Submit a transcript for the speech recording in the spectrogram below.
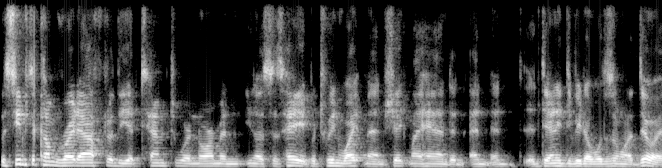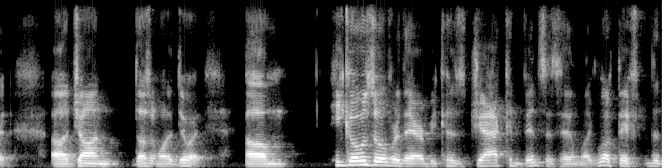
It seems to come right after the attempt where Norman, you know, says, "Hey, between white men, shake my hand," and and and Danny DeVito doesn't want to do it. Uh, John doesn't want to do it. Um, he goes over there because Jack convinces him, like, "Look, they the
